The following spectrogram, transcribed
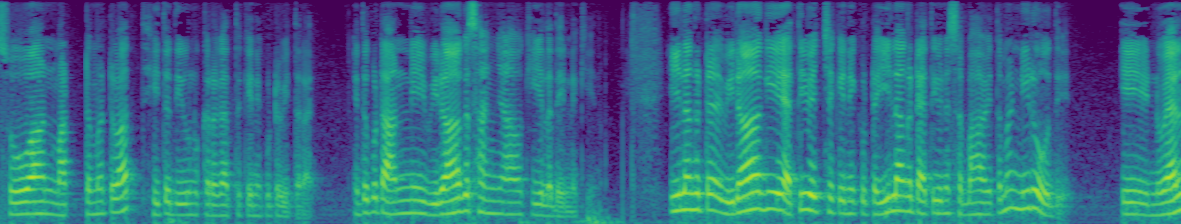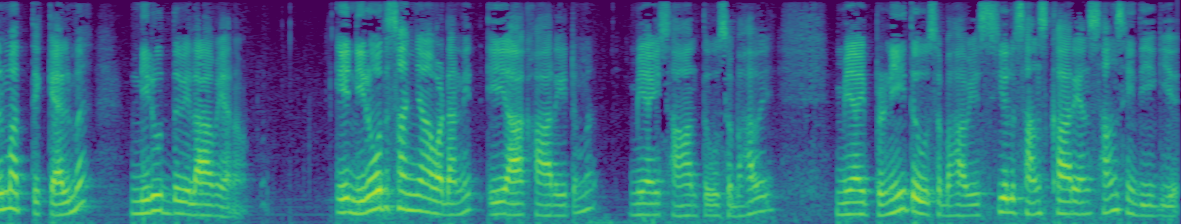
සෝවාන් මට්ටමටවත් හිත දියුණු කරගත්ත කෙනෙකුට විතරයි. එතකොට අන්නේ විරාග සංඥාව කියලා දෙන්න කියනවා. ඊළඟට විරාගයේ ඇති වෙච්ච කෙනෙකුට ඊළඟට ඇති වෙන ස්වභාවය තමයි Nirodhe. ඒ නොයල්මත් එක්ක ඇල්ම නිරුද්ධ වෙලාම යනවා. ඒ නිරෝධ සංඥා වඩන්නෙත් ඒ ආකාරයටම මෙයයි සාන්ත වූ ස්වභාවය මෙයයි ප්‍රණීත වූ ස්වභාවය. සියලු සංස්කාරයන් සංසිඳී ගිය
